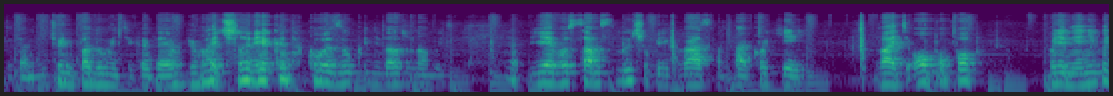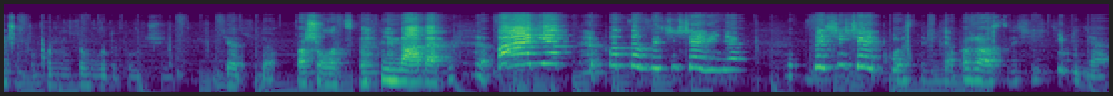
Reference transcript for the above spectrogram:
Вы там ничего не подумайте, когда я убиваю человека, такого звука не должно быть. Я его сам слышу прекрасно. Так, окей. Давайте, оп-оп-оп. Блин, я не хочу, чтобы он изумруды получил. Иди отсюда. Пошел отсюда, не надо. А, нет! Пацан, защищай меня. Защищай просто меня, пожалуйста, защити меня.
